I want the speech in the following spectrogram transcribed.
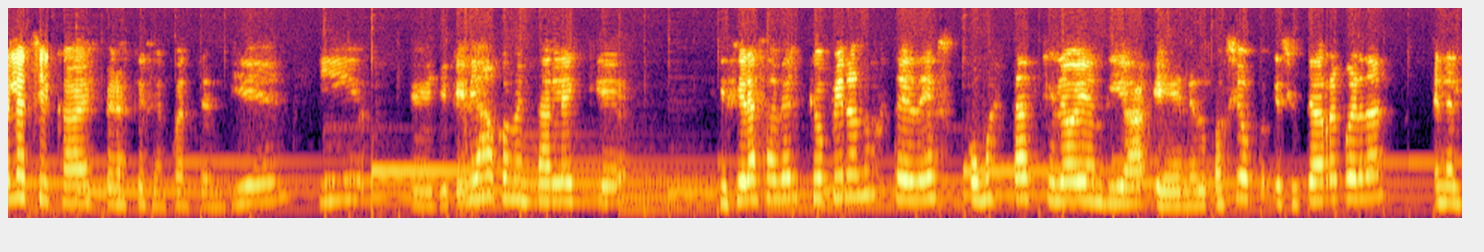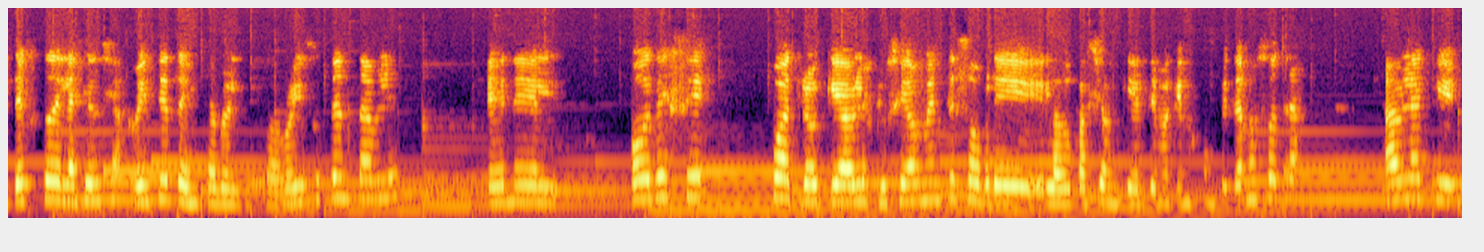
Hola chicas, espero que se encuentren bien y eh, yo quería comentarles que quisiera saber qué opinan ustedes, cómo está Chile hoy en día en educación, porque si ustedes recuerdan, en el texto de la Agencia 2030 para el Desarrollo Sustentable, en el ODC que habla exclusivamente sobre la educación, que es el tema que nos compete a nosotras, habla que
